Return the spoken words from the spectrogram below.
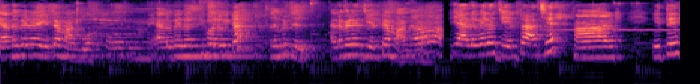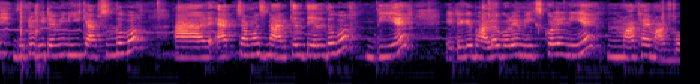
অ্যালোভেরা এটা মাখবো। অ্যালোভেরা কি বলো ওইটা? অ্যালোভেরা জেলটা মাখবো। এই যে অ্যালোভেরা জেলটা আছে আর এতে দুটো ভিটামিন ই ক্যাপসুল দেবো। আর এক চামচ নারকেল তেল দেবো, দিয়ে এটাকে ভালো করে মিক্স করে নিয়ে মাথায় মাখবো।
